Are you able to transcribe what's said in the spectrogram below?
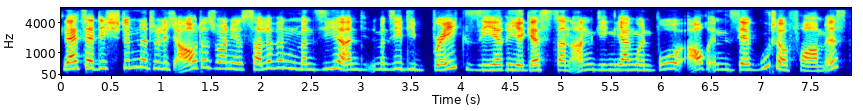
Gleichzeitig stimmt natürlich auch, dass Ronnie O'Sullivan, man siehe die Break-Serie gestern gestern an gegen Yang Wenbo auch in sehr guter Form ist.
